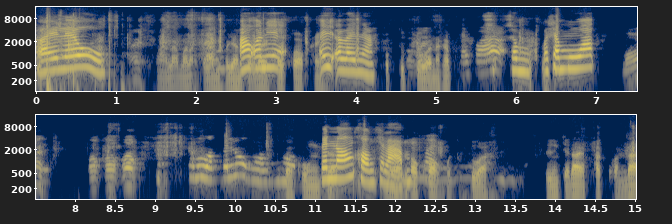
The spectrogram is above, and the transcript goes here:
ไปเร็วมาละมาละกำลังพยายามเอาจะอันไล่นี้เข้าคอกให้ไอ้อะไรเนี่ยครบทุกตัวนะครับชมมาชมวกลงไป ออกออกออกชมวกเป็นลูกของก็คงเป็นจะน้องของฉลาม เข้าคอกหมดทุกตัวถึงจะได้พักผ่อนได้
